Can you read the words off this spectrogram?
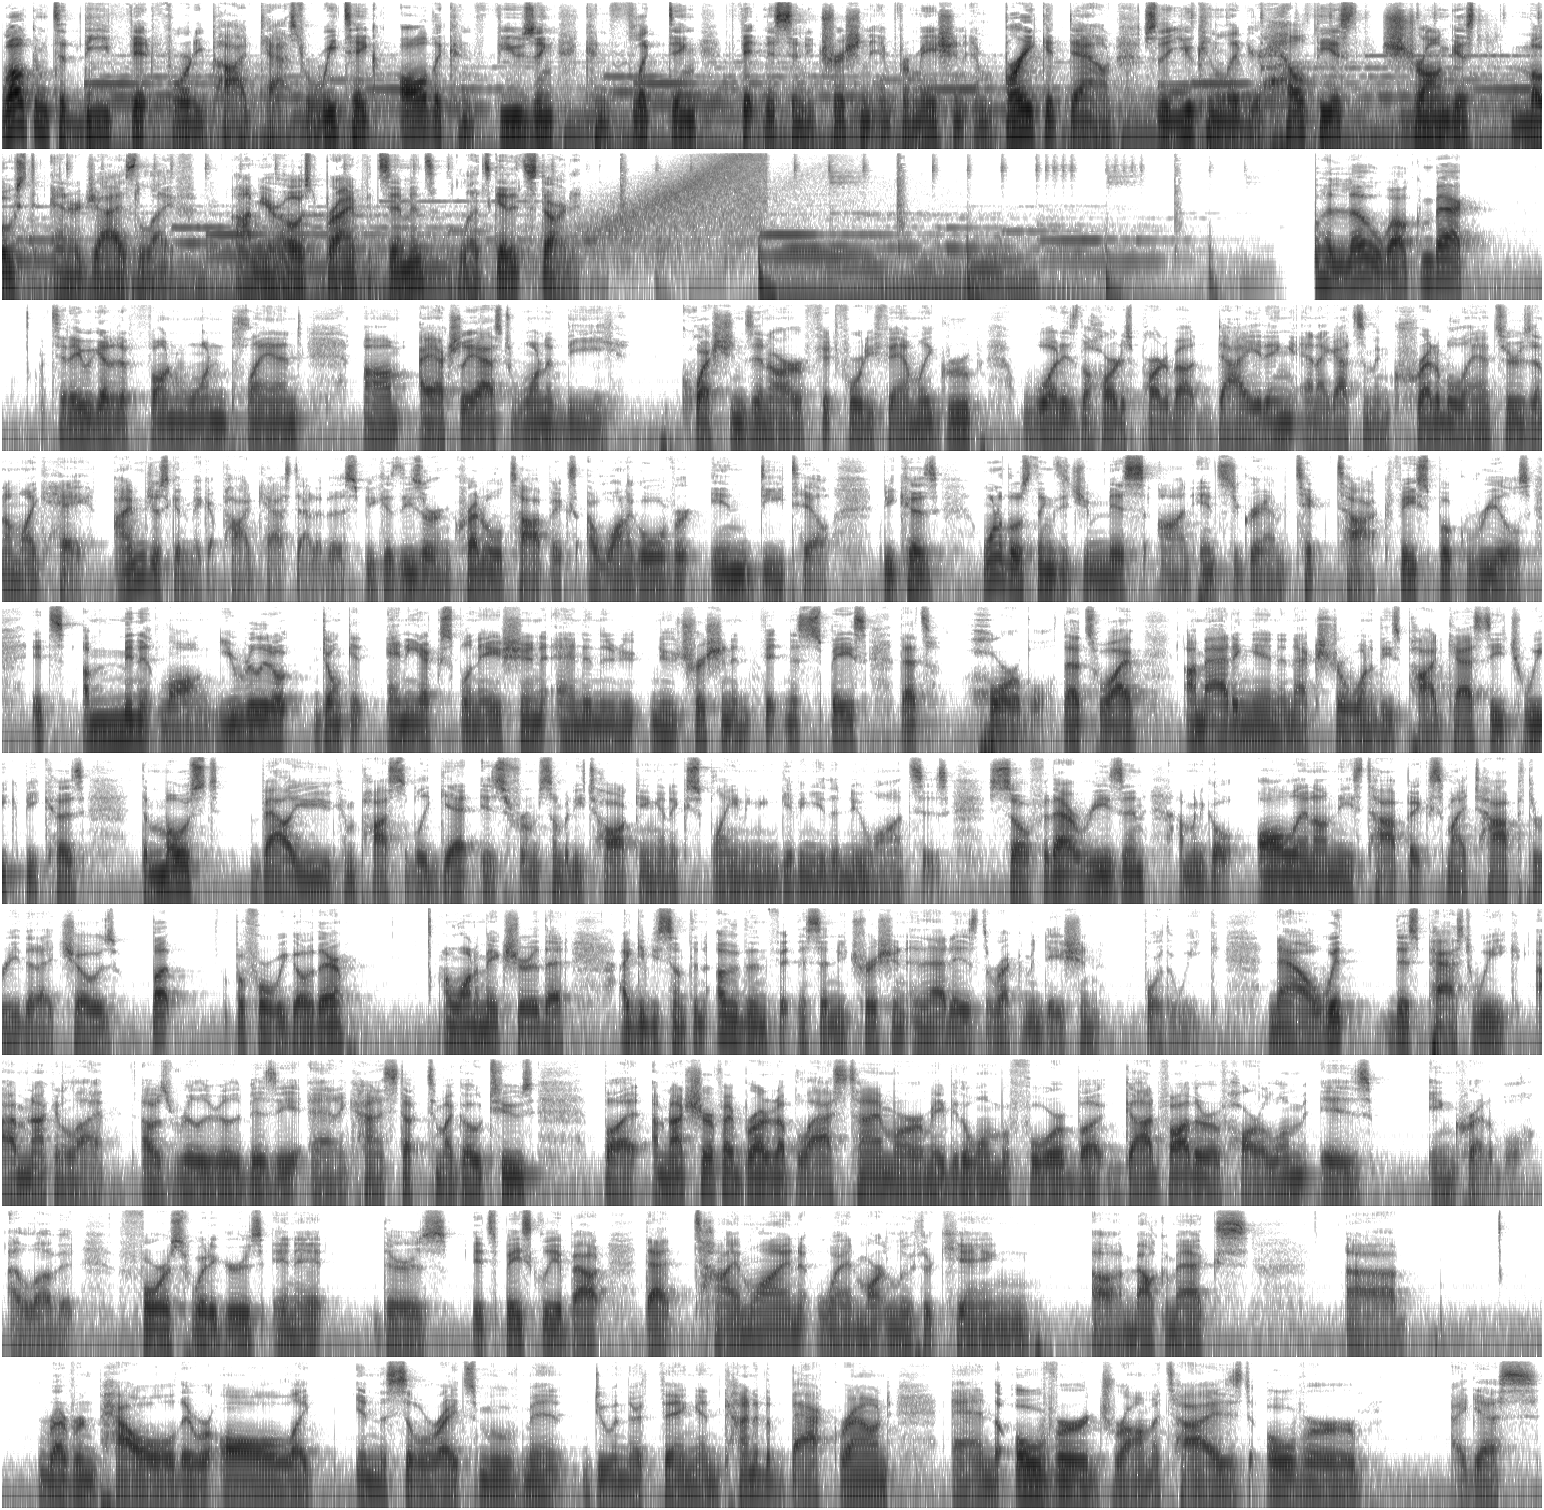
Welcome to the Fit 40 podcast, where we take all the confusing, conflicting fitness and nutrition information and break it down so that you can live your healthiest, strongest, most energized life. I'm your host, Brian Fitzsimmons. Let's get it started. Hello, welcome back. Today we got a fun one planned. Um, I actually asked one of the questions in our Fit 40 family group what is the hardest part about dieting? And I got some incredible answers. And I'm like, hey, I'm just going to make a podcast out of this because these are incredible topics I want to go over in detail. Because one of those things that you miss on Instagram, TikTok, Facebook Reels, it's a minute long. You really don't, don't get any explanation. And in the nu- nutrition and fitness space, that's horrible. That's why I'm adding in an extra one of these podcasts each week because the most value you can possibly get is from somebody talking and explaining and giving you the nuances. So, for that reason, I'm going to go all in on these topics, my top three that I chose. But before we go there, I want to make sure that I give you something other than fitness and nutrition, and that is the recommendation for the week. Now, with this past week, I'm not going to lie, I was really, really busy and I kind of stuck to my go tos but I'm not sure if I brought it up last time or maybe the one before, but Godfather of Harlem is incredible. I love it. Forest Whitaker's in it. There's it's basically about that timeline when Martin Luther King, uh, Malcolm X, uh, Reverend Powell, they were all like in the civil rights movement doing their thing and kind of the background and the over dramatized over I guess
